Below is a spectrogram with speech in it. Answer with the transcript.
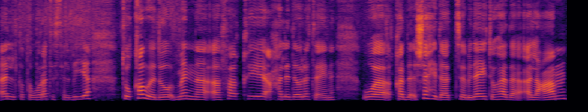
التطورات السلبية تقوض من آفاق حل الدولتين وقد شهدت بداية هذا العام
